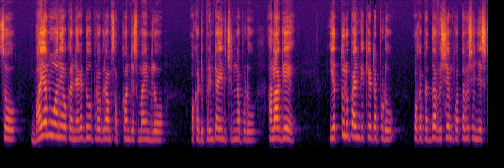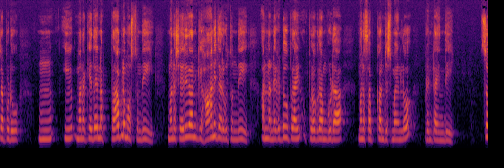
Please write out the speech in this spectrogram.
so భయము అనే ఒక నెగటివ్ ప్రోగ్రామ్ సబ్కాన్షియస్ మైండ్లో ఒకటి ప్రింట్ అయింది చిన్నప్పుడు. అలాగే ఎత్తులు పైనకి ఎక్కేటప్పుడు ఒక పెద్ద విషయం కొత్త విషయం చేసేటప్పుడు మనకు ఈ మనకి ఏదైనా ప్రాబ్లం వస్తుంది మన శరీరానికి హాని జరుగుతుంది అన్న నెగటివ్ ప్రై ప్రోగ్రామ్ కూడా మన సబ్ కాన్షియస్ మైండ్లో ప్రింట్ అయింది. సో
